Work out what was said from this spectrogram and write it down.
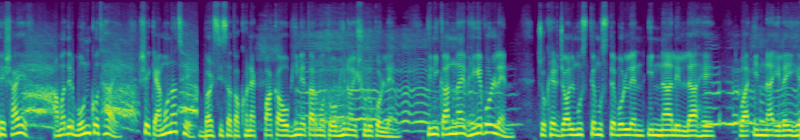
হে সাহেব আমাদের বোন কোথায়? সে কেমন আছে? বার্সিসা তখন এক পাকা অভিনেতার মতো অভিনয় শুরু করলেন। তিনি কান্নায় ভেঙে পড়লেন। চোখের জল মুছতে মুছতে বললেন, ইন্না লিল্লাহে ওয়া ইন্না ইলাইহে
